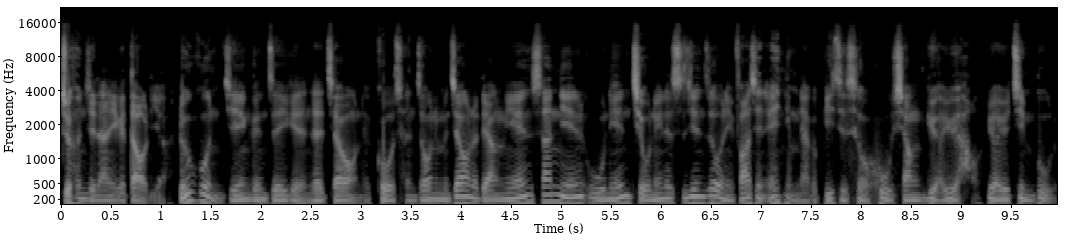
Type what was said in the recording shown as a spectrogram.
就很简单的一个道理啊，如果你今天跟这一个人在交往的过程中，你们交往了两年、三年、五年。九年的时间之后，你发现，哎，你们两个彼此是有互相越来越好，越来越进步了。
